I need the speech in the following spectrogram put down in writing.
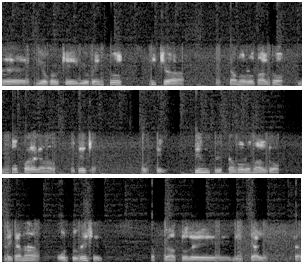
eh, yo creo que Juventus ficha Cristiano Ronaldo no para ganar eso, porque sin Cristiano Ronaldo le gana ocho veces el campeonato de, de Italia. O sea,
